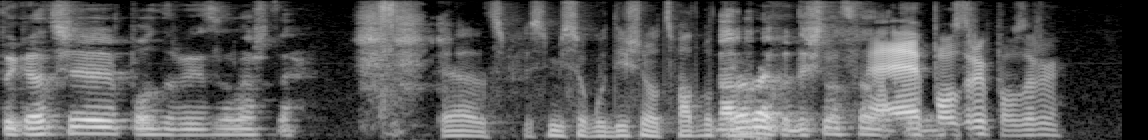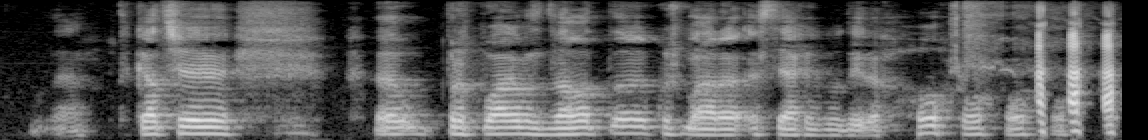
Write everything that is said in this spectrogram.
Така че поздрави за нашите. Е, в смисъл годишна от сватбата. Да, да, да, годишна сватба. Е, поздрави, поздрави. Да. Така че е, предполагам с двамата кошмара е всяка година. Хо-хо-хо-хо.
